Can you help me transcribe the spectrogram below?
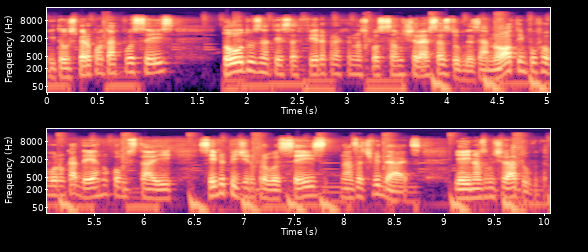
Então espero contar com vocês todos na terça-feira para que nós possamos tirar essas dúvidas. Anotem, por favor, no caderno, como está aí, sempre pedindo para vocês nas atividades. E aí nós vamos tirar a dúvida.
